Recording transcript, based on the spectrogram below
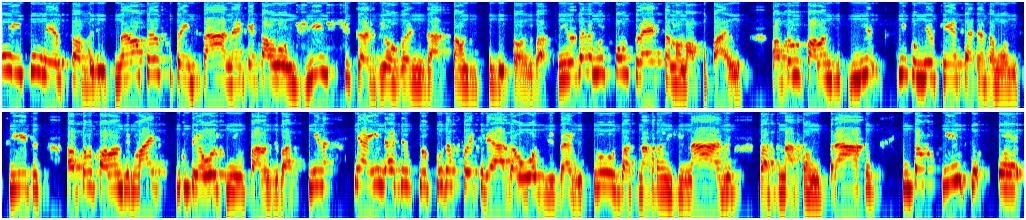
É isso mesmo, Fabrício. Mas nós temos que pensar né, que essa logística de organização de distribuição de vacinas é muito complexa no nosso país. Nós estamos falando de 5.570 municípios, nós estamos falando de mais de 38 mil salas de vacina, e ainda essa estrutura foi criada hoje de drive-thrus, vacinação em ginásio, vacinação em praças. Então, isso é,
